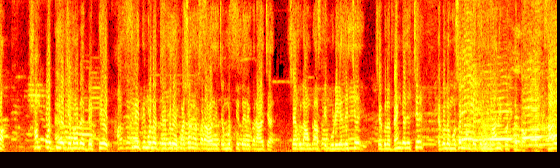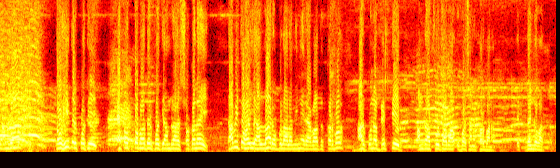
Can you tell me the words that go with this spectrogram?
সম্পদ দিয়ে যেভাবে ব্যক্তির স্মৃতিমূলক যেগুলো উপাসনা করা হয়েছে, মূর্তি তৈরি করা হয়েছে, সেগুলো আমরা আজকে গুড়িয়ে দিচ্ছি, সেগুলো ভেঙে দিচ্ছি, এগুলো মুসলমানদের জন্য মানি কর্তব্য। তাই আমরা তহিদের প্রতি, একত্ববাদের প্রতি আমরা সকলেই দাবিত হয়ে আল্লাহ রবুল আলমিনের আবাদত করব। আর কোনো ব্যক্তির আমরা পূজা বা উপাসনা করব না। ধন্যবাদ।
